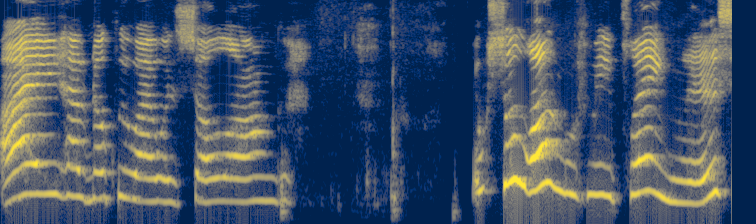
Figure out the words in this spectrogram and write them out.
I have no clue why it was so long. It was so long with me playing this.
